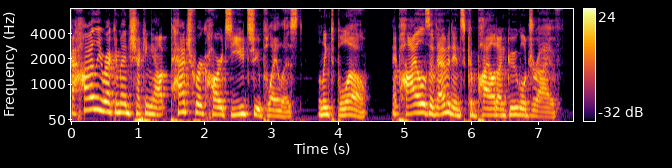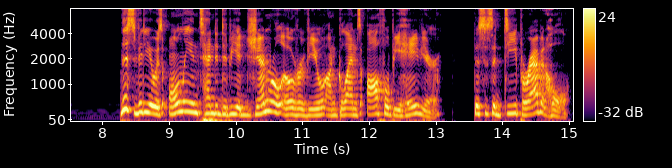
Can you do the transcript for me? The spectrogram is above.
I highly recommend checking out Patchwork Heart's YouTube playlist, linked below, and piles of evidence compiled on Google Drive. This video is only intended to be a general overview on Glenn's awful behavior. This is a deep rabbit hole,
